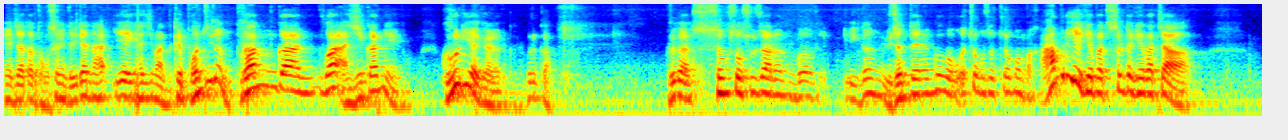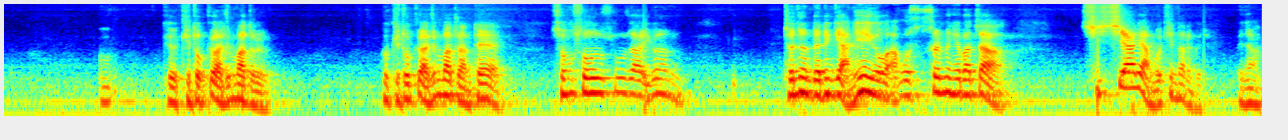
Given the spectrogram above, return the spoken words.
동성애자다, 동성애자 이런 하- 이야기 하지만 그 본질은 불안감과 안심감이에요. 그걸 이야기하는 거예요. 그러니까 우리가 성소수자는 뭐 이건 유전되는 거고 어쩌고 저쩌고 막 아무리 얘기해봤자 설득해봤자 어? 그 기독교 아줌마들 그 기독교 아줌마들한테 성소수자 이거는 전염되는 게 아니에요 하고 설명해봤자 시- 씨알이 안 먹힌다는 거죠. 왜냐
